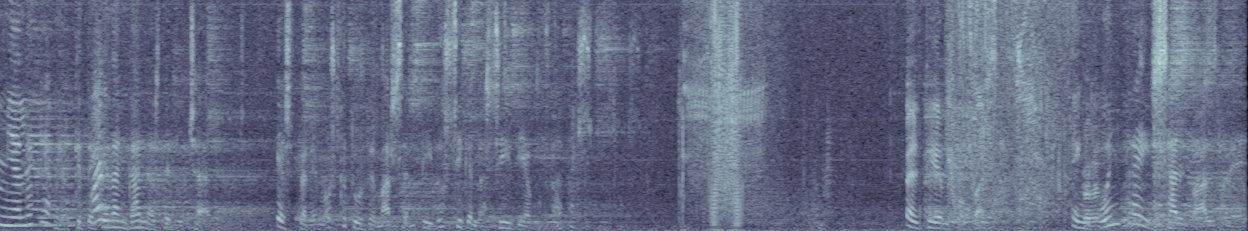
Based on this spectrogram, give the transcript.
Me alegra ver que te quedan ganas de luchar. Esperemos que tus demás sentidos sigan así de aguzados. El tiempo pasa. Encuentra y salva al rehén.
